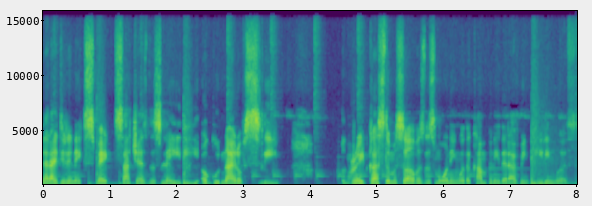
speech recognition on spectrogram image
that I didn't expect, such as this lady, a good night of sleep, great customer service this morning with a company that I've been dealing with,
